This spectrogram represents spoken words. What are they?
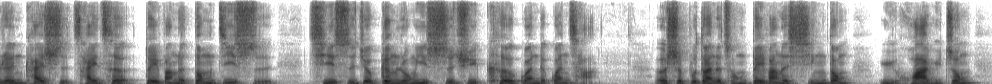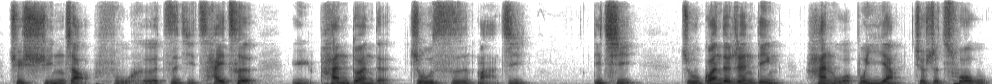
人开始猜测对方的动机时，其实就更容易失去客观的观察，而是不断地从对方的行动与话语中去寻找符合自己猜测与判断的蛛丝马迹。第七，主观的认定和我不一样就是错误，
